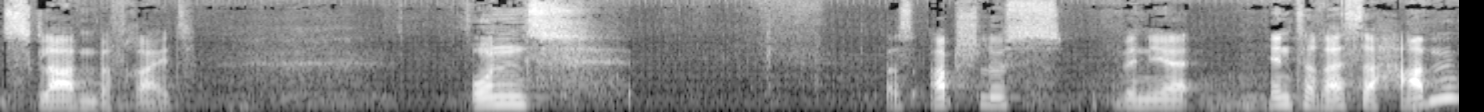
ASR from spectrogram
Sklaven befreit. Und als Abschluss, wenn ihr Interesse haben,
